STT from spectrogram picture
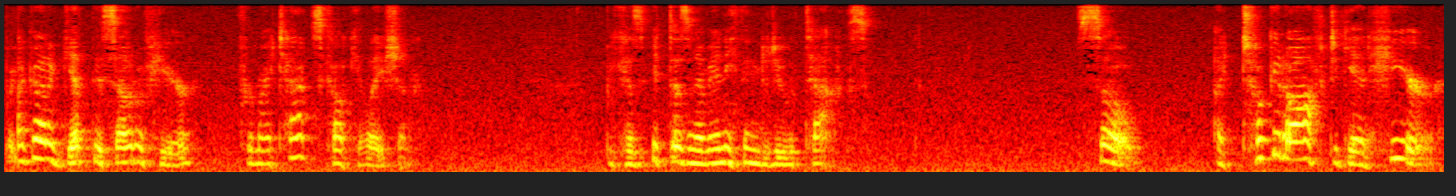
but I got to get this out of here for my tax calculation because it doesn't have anything to do with tax. So I took it off to get here,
